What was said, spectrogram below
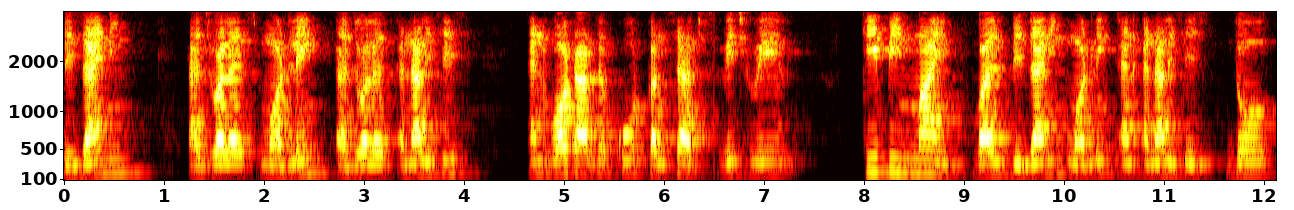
designing as well as modeling as well as analysis and what are the core concepts which will keep in mind while designing, modeling and analysis though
